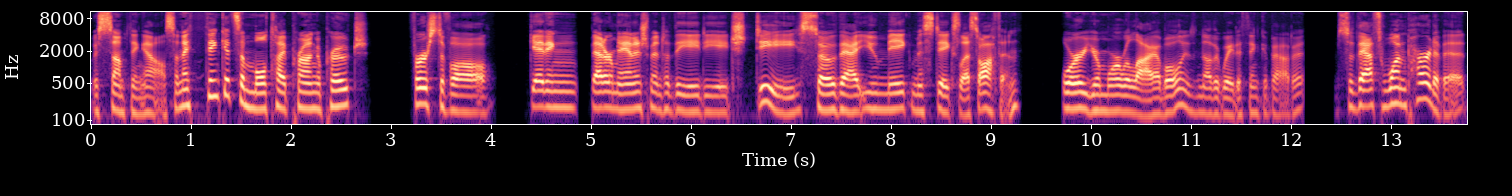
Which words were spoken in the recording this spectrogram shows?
with something else. And I think it's a multi prong approach. First of all, getting better management of the ADHD so that you make mistakes less often or you're more reliable is another way to think about it. So that's one part of it.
